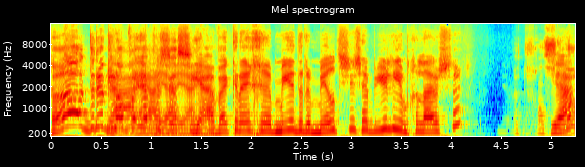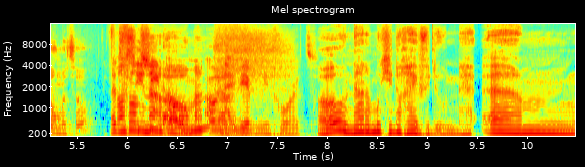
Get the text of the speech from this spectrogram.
Oh, druk Ja, lopen ja, appen ja, zessen. ja, Ja, ja. wij kregen meerdere mailtjes. Hebben jullie hem geluisterd? Het Francine Ja? Omen, toch? Het Francine Francine Omen. Omen. Oh nee, die heb ik niet gehoord. Oh, nou, dat moet je nog even doen. Ehm,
